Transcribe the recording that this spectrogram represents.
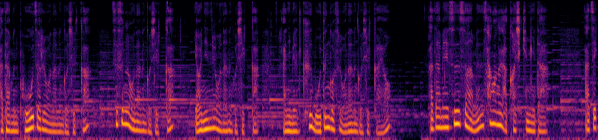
아담은 보호자를 원하는 것일까? 스승을 원하는 것일까? 연인을 원하는 것일까? 아니면 그 모든 것을 원하는 것일까요? 아담의 순수함은 상황을 악화시킵니다. 아직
